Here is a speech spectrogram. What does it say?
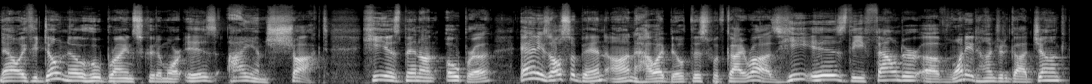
Now, if you don't know who Brian Scudamore is, I am shocked. He has been on Oprah and he's also been on How I Built This with Guy Raz. He is the founder of 1 800 Got Junk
